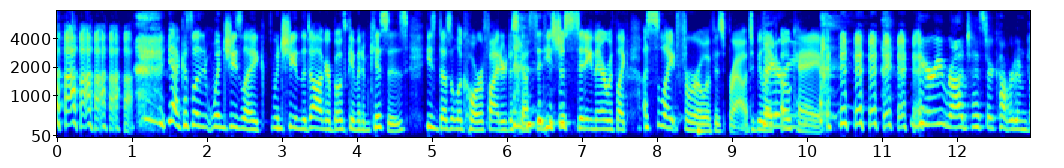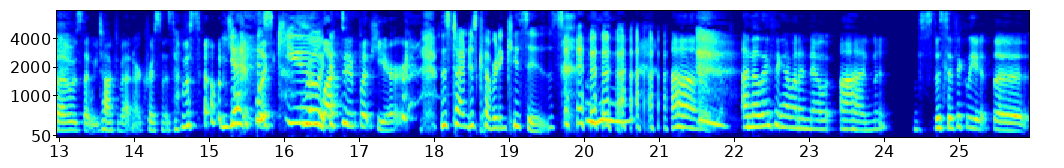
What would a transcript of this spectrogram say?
yeah, because when, when she's like, when she and the dog are both giving him kisses, he doesn't look horrified or disgusted. he's just sitting there with like a slight furrow of his brow to be very, like, okay. very Rochester covered in bows that we talked about in our Christmas episode. Yes, like cute. Reluctant, but here. This time just covered in kisses. um, another thing I want to note on specifically at the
